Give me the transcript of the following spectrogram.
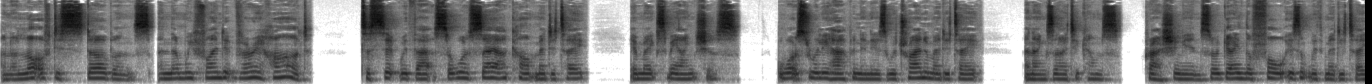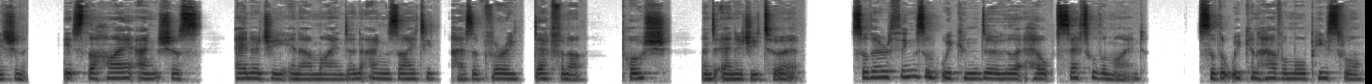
and a lot of disturbance. And then we find it very hard to sit with that. So we'll say, I can't meditate. It makes me anxious. What's really happening is we're trying to meditate and anxiety comes crashing in. So again, the fault isn't with meditation. It's the high anxious energy in our mind, and anxiety has a very definite push and energy to it. So there are things that we can do that help settle the mind so that we can have a more peaceful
